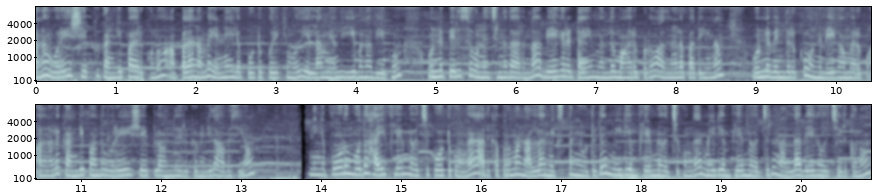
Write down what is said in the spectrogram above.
ஆனால் ஒரே ஷேப்புக்கு கண்டிப்பாக இருக்கணும். அப்போ தான் நம்ம எண்ணெயில் போட்டு பொரிக்கும் போது எல்லாமே வந்து ஈவனாக வேகும். ஒன்று பெருசு ஒன்று சின்னதாக இருந்தால் வேகிற டைம் வந்து மாறுபடும். அதனால் பார்த்தீங்கன்னா ஒன்று வெந்திருக்கும் ஒன்று வேகாமல் இருக்கும். அதனால் கண்டிப்பாக வந்து ஒரே ஷேப்பில் வந்து இருக்க வேண்டியது அவசியம். நீங்கள் போடும்போது ஹை ஃப்ளேமில் வச்சு போட்டுக்கோங்க. அதுக்கப்புறமா நல்லா மிக்ஸ் பண்ணி விட்டுட்டு மீடியம் ஃப்ளேமில் வச்சுக்கோங்க. மீடியம் ஃப்ளேமில் வச்சுட்டு நல்லா வேக வச்சு எடுக்கணும்.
